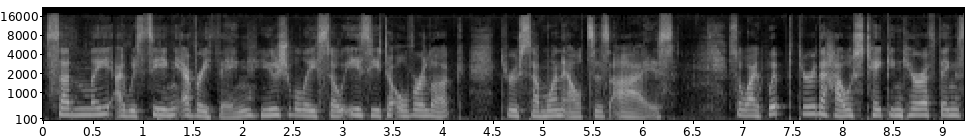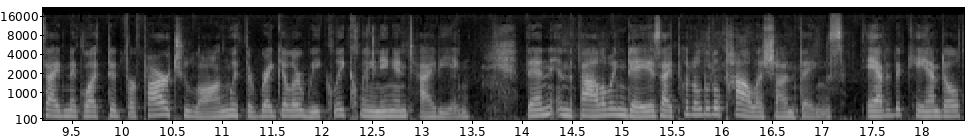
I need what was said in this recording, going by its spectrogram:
Suddenly, I was seeing everything, usually so easy to overlook, through someone else's eyes. So I whipped through the house, taking care of things I'd neglected for far too long with the regular weekly cleaning and tidying. Then, in the following days, I put a little polish on things, added a candle,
